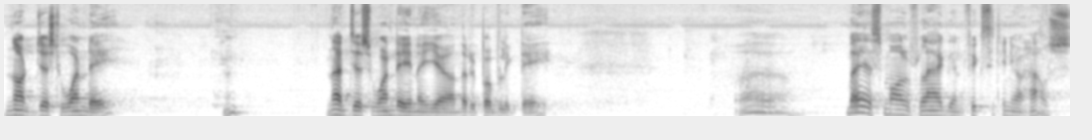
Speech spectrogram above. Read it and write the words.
not just one day, hmm? Not just one day in a year on the Republic Day. Uh, buy a small flag and fix it in your house.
